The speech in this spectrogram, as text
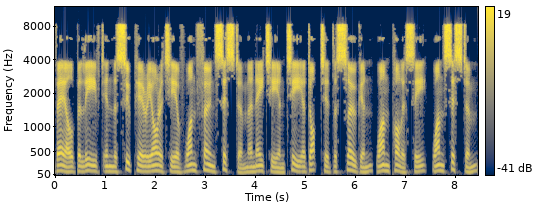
Vail believed in the superiority of one phone system and AT&T adopted the slogan One Policy, One System,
